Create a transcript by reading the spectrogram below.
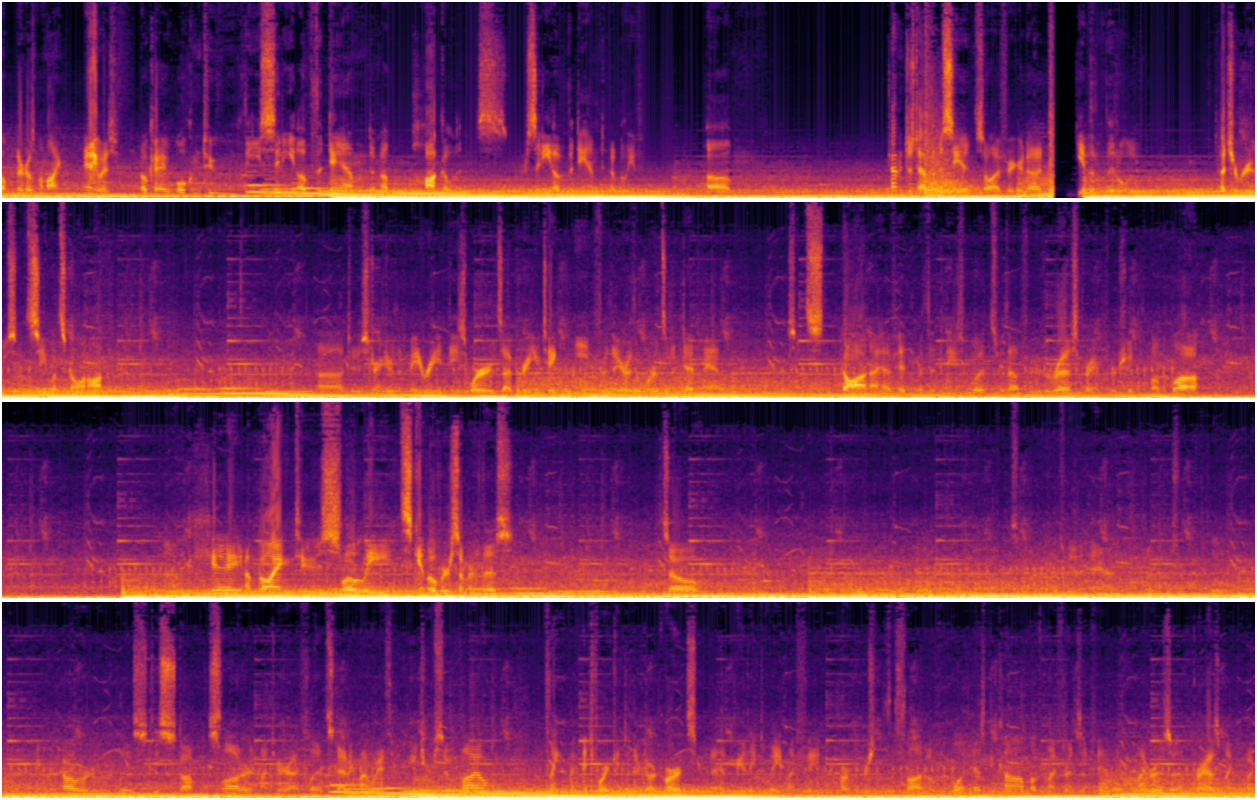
Well, there goes my mind. Anyways, okay, welcome to the City of the Damned Apocalypse. Or City of the Damned, I believe. Um, kind of just happened to see it, so I figured I'd give it a little touch-a-roos and see what's going on. Uh, to the stranger that may read these words, I pray you take heed, for they are the words of a dead man. Since dawn, I have hidden within these woods without food or rest, praying for ship, blah blah blah. Okay, I'm going to slowly skim over some of this. So. Power to resist, to stop the slaughter, in my terror I fled, stabbing my way through creatures so vile, flinging my pitchfork into their dark hearts, thought of what has become of my friends and family, my Rosa, and my, my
